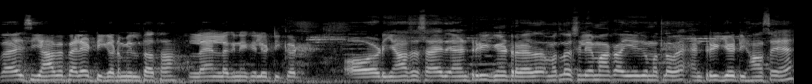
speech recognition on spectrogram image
गैस यहाँ पे पहले टिकट मिलता था, लाइन लगने के लिए टिकट और यहाँ से शायद एंट्री गेट रहता मतलब सिनेमा का ये जो मतलब है एंट्री गेट यहाँ से है,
